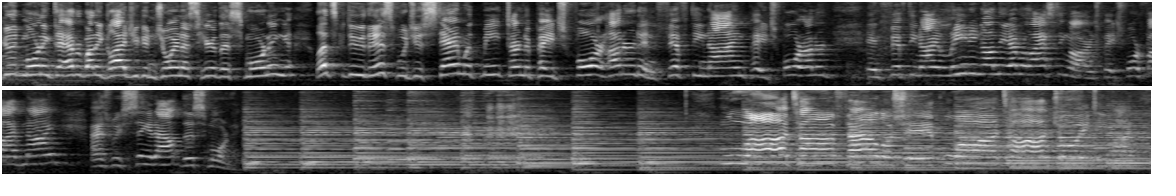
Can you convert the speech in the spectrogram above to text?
Good morning to everybody. Glad you can join us here this morning. Let's do this. Would you stand with me? Turn to page 459, page 459, Leaning on the Everlasting Arms, page 459, as we sing it out this morning. What a fellowship, what a joy divine,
